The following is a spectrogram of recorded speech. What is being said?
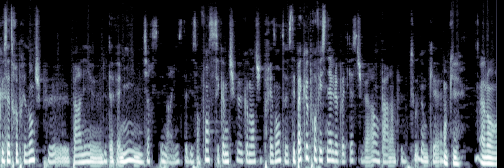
que ça te représente, tu peux parler de ta famille, dire si t'es marié, si t'as des enfants, c'est comme tu veux, comment tu te présentes. C'est pas que professionnel le podcast, tu verras, on parle un peu de tout. Donc. Ok. Alors,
